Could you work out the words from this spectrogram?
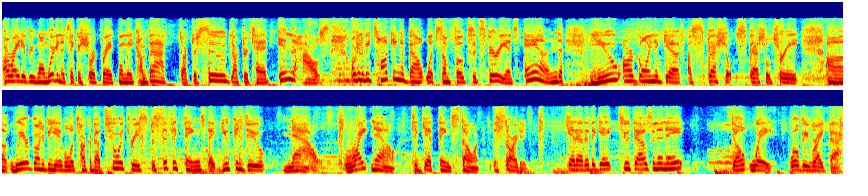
All right, everyone, we're going to take a short break. When we come back, Dr. Sue, Dr. Ted in the house. We're going to be talking about what some folks experience, and you are going to get a special, special treat. Uh, we're going to be able to talk about two or three specific things that you can do now, right now, to get things started. Get out of the gate 2008. Don't wait. We'll be right back.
